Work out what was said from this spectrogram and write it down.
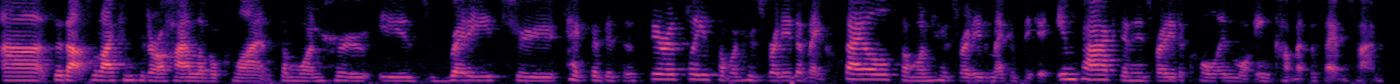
Uh, so that's what I consider a high level client someone who is ready to take the business seriously, someone who's ready to make sales, someone who's ready to make a bigger impact, and is ready to call in more income at the same time.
